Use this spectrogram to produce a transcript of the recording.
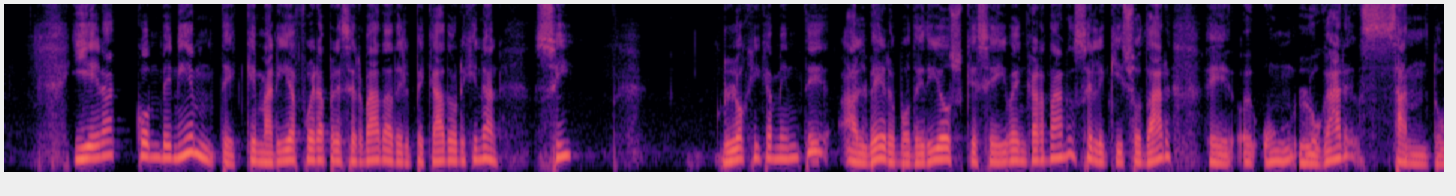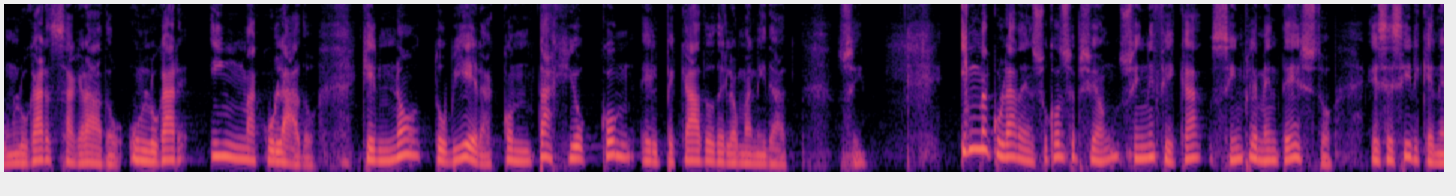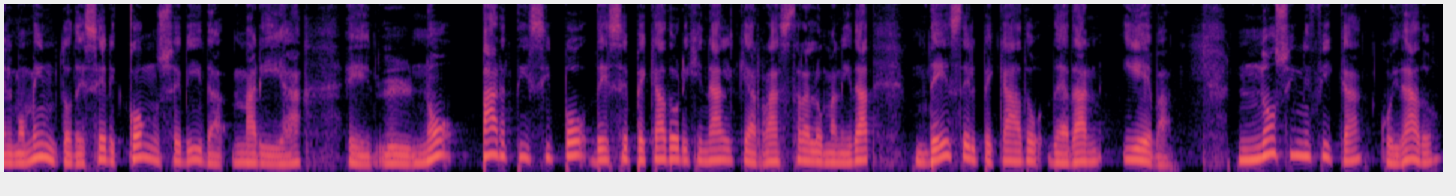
¿Y era conveniente que María fuera preservada del pecado original? Sí. Lógicamente, al verbo de Dios que se iba a encarnar, se le quiso dar eh, un lugar santo, un lugar sagrado, un lugar inmaculado, que no tuviera contagio con el pecado de la humanidad. Sí. Inmaculada en su concepción significa simplemente esto, es decir, que en el momento de ser concebida María, eh, no participó de ese pecado original que arrastra a la humanidad desde el pecado de Adán y Eva. No significa, cuidado,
